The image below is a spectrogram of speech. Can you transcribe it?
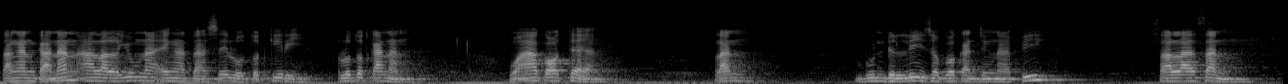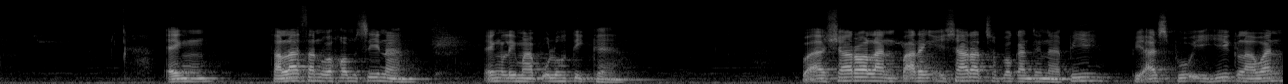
tangan kanan alal yumna ing atase lutut kiri lutut kanan. Wa lan bundeli sapa Kanjeng Nabi salasan ing salasan wa khamsina ing 53 wa asyara paring isyarat sapa Kanjeng Nabi bi asbuihi kelawan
